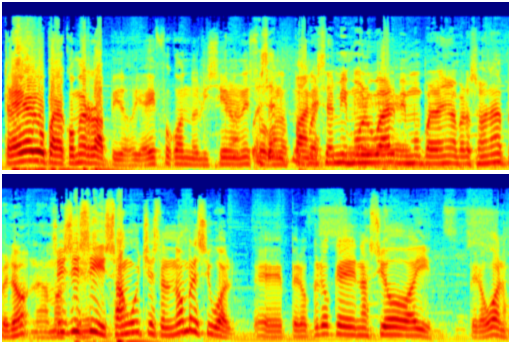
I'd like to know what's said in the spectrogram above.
trae algo para comer rápido. Y ahí fue cuando le hicieron dos. eso con los panes. ser el mismo Eh, lugar, mismo para la misma persona, pero nada más. Sí, sí, que- sí, sándwiches, el nombre es igual, eh, pero creo que nació ahí. Pero bueno,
